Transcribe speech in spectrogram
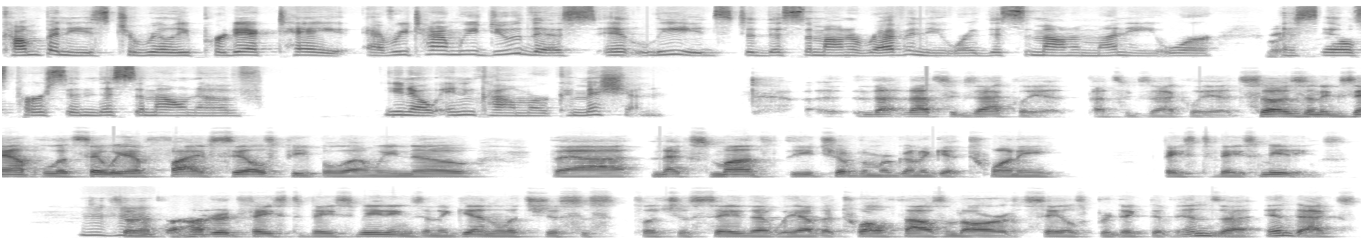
companies to really predict hey every time we do this it leads to this amount of revenue or this amount of money or right. a salesperson this amount of you know income or commission uh, that, that's exactly it that's exactly it so as an example let's say we have five salespeople and we know that next month each of them are going to get 20 face-to-face meetings mm-hmm. so that's 100 face-to-face meetings and again let's just let's just say that we have a $12000 sales predictive index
